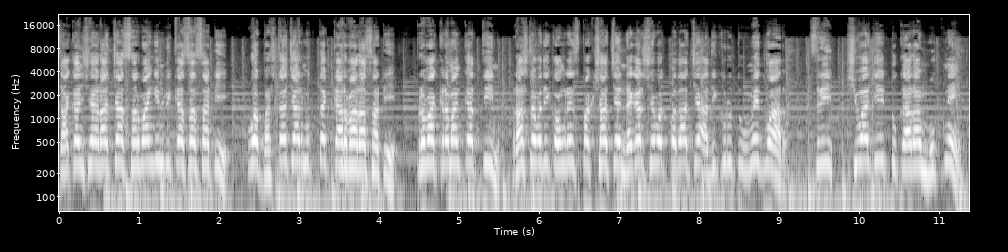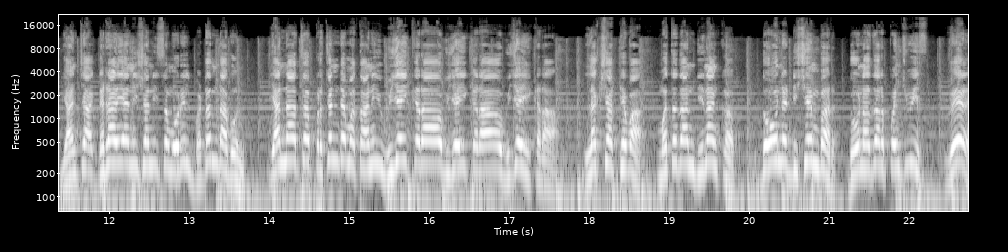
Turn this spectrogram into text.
चाकण शहराच्या सर्वांगीण विकासासाठी व भ्रष्टाचार मुक्त कारभारासाठी प्रभाग क्रमांक तीन राष्ट्रवादी काँग्रेस पक्षाचे नगरसेवक पदाचे अधिकृत उमेदवार श्री शिवाजी तुकाराम मुकणे यांच्या घड्याळ या निशाणी समोरील बटन दाबून यांनाच प्रचंड मताने विजयी करा विजयी करा विजयी करा. लक्षात ठेवा मतदान दिनांक दोन डिसेंबर दोन हजार पंचवीस वेळ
